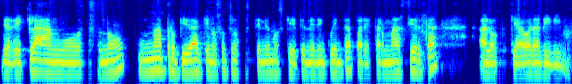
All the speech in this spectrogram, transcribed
de reclamos, ¿no? Una propiedad que nosotros tenemos que tener en cuenta para estar más cerca a lo que ahora vivimos.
